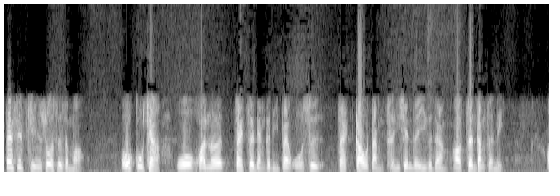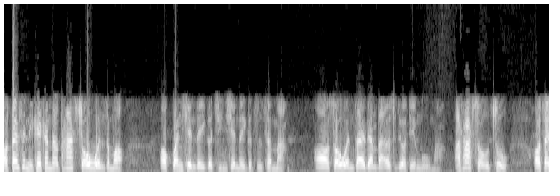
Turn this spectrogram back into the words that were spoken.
但是紧缩是什么？我股价我反而在这两个礼拜我是在高档呈现的一个这样哦震荡整理，哦，但是你可以看到它守稳什么？哦，关键的一个颈线的一个支撑嘛。哦，守稳在两百二十六点五嘛，而它守住，哦，在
